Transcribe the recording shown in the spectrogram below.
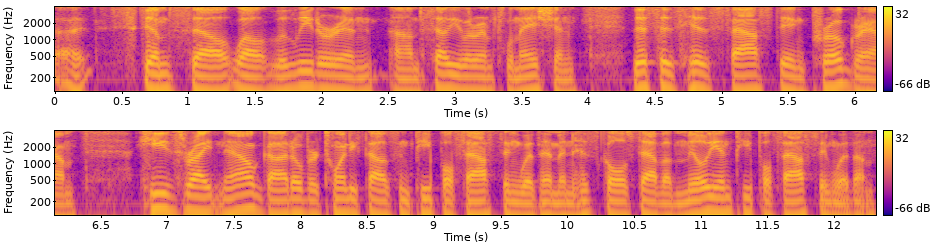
uh, stem cell, well, the leader in um, cellular inflammation. This is his fasting program. He's right now got over 20,000 people fasting with him, and his goal is to have a million people fasting with him.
